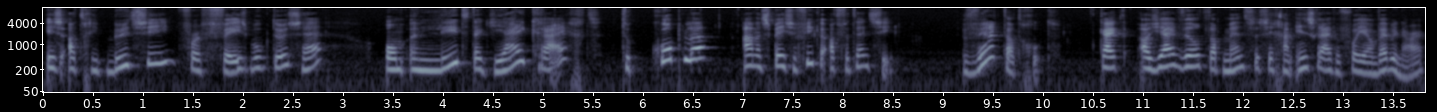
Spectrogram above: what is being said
is attributie voor Facebook dus hè, om een lead dat jij krijgt te koppelen aan een specifieke advertentie. Werkt dat goed? Kijk, als jij wilt dat mensen zich gaan inschrijven voor jouw webinar,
